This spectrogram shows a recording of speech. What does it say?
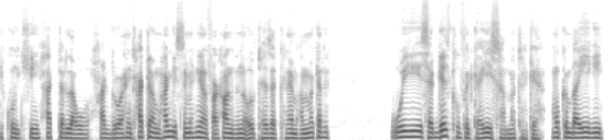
يكون في حتى لو حد واحد حتى لو محد سمعني أنا فرحان إن أنا قلت هذا الكلام عامة. وسجلته في التاريخ عامة كده. ممكن بقى يجي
